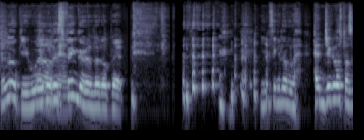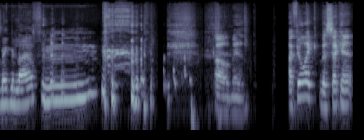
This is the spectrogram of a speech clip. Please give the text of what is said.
Look, he wiggled oh, his man. finger a little bit. you think a little head jiggle is supposed to make me laugh? Mm. oh man, I feel like the second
